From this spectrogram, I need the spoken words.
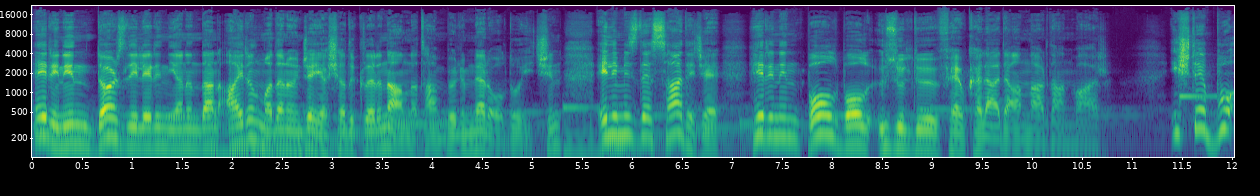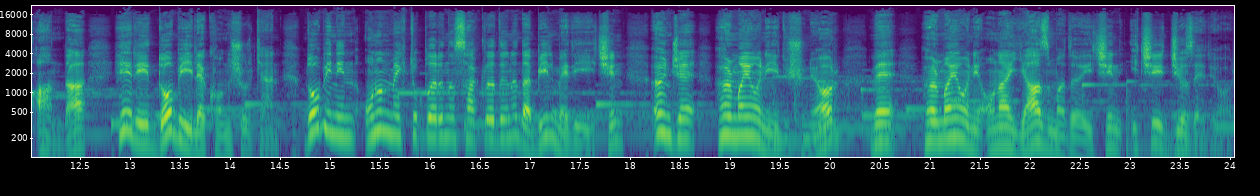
Harry'nin Dursley'lerin yanından ayrılmadan önce yaşadıklarını anlatan bölümler olduğu için elimizde sadece Harry'nin bol bol üzüldüğü fevkalade anlardan var.'' İşte bu anda Harry Dobby ile konuşurken Dobby'nin onun mektuplarını sakladığını da bilmediği için önce Hermione'yi düşünüyor ve Hermione ona yazmadığı için içi cız ediyor.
